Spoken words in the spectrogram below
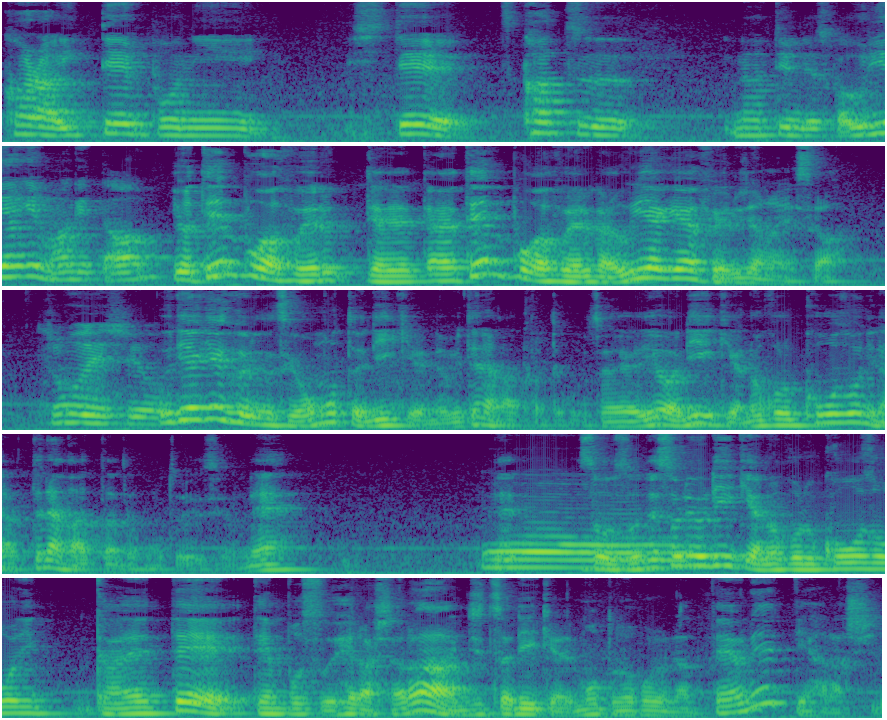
から1店舗にしてかつなんていうんですか売り上げも上げた？いや店舗が増えるってあ店舗が増えるから売り上げが増えるじゃないですかそうですよ。売り上げが増えるんですけど思ったより利益が伸びてなかったってことですね。要は利益が残る構造になってなかったってことですよね。でそうそう。でそれを利益が残る構造に変えて店舗数減らしたら実は利益がもっと残るようになったよねっていう話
